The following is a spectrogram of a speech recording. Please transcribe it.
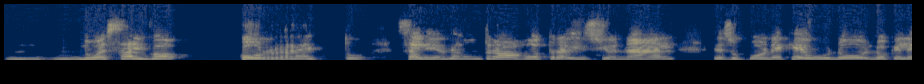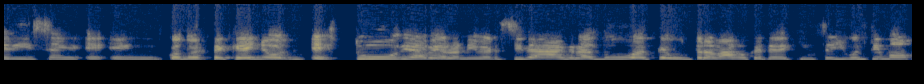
no es algo correcto. Salir de un trabajo tradicional, se supone que uno lo que le dicen en, cuando es pequeño, estudia, ve a la universidad, gradúate, un trabajo que te dé 15 y último,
